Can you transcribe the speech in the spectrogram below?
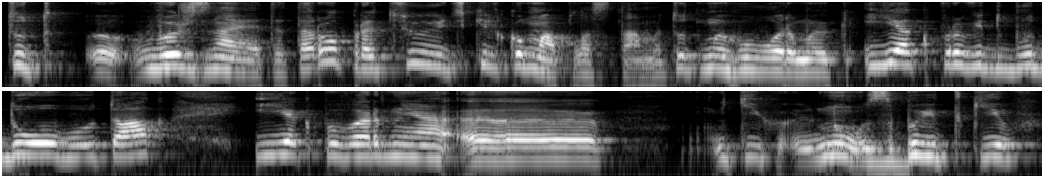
Тут, е, ви ж знаєте, таро працюють кількома пластами. Тут ми говоримо і як про відбудову, так, і як повернення е, яких, ну, збитків.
